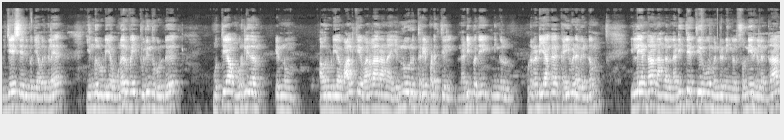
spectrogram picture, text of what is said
விஜய் சேதுபதி அவர்களே எங்களுடைய உணர்வை புரிந்து கொண்டு முத்தையா முரளிதரன் என்னும் அவருடைய வாழ்க்கை வரலாறான எண்ணூறு திரைப்படத்தில் நடிப்பதை நீங்கள் உடனடியாக கைவிட வேண்டும். இல்லையென்றால் நாங்கள் நடித்தே தீர்வோம் என்று நீங்கள் சொன்னீர்கள் என்றால்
